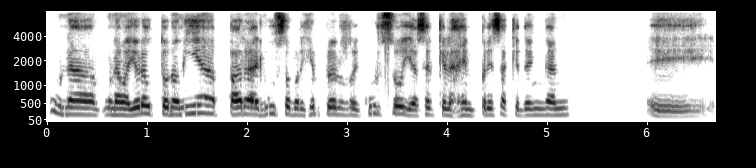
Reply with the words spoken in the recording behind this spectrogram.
una, mayor autonomía para el uso, por ejemplo, del recurso y hacer que las empresas que tengan eh,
